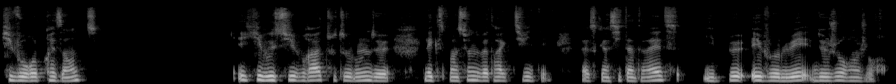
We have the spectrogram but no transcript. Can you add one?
qui vous représente et qui vous suivra tout au long de l'expansion de votre activité. Parce qu'un site internet, il peut évoluer de jour en jour.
